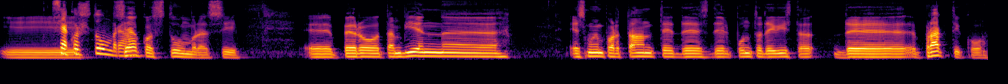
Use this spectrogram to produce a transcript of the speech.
y se acostumbra. Se acostumbra, sí. Eh, pero también eh, es muy importante desde el punto de vista de práctico,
